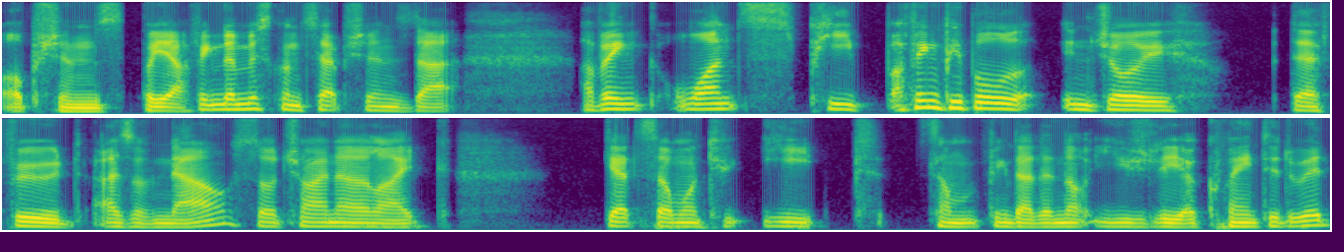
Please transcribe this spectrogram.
options. But yeah, I think the misconceptions that I think once people, I think people enjoy their food as of now. So trying to like get someone to eat something that they're not usually acquainted with,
